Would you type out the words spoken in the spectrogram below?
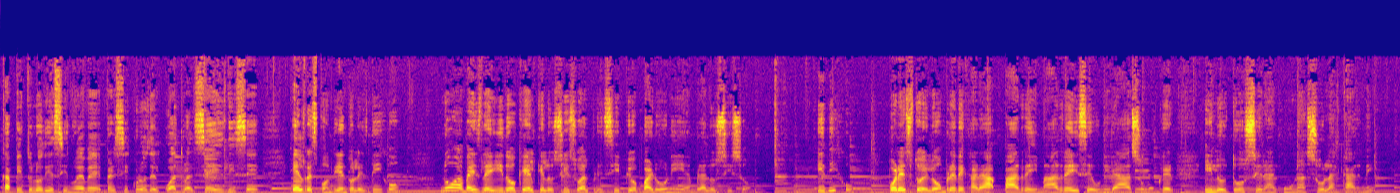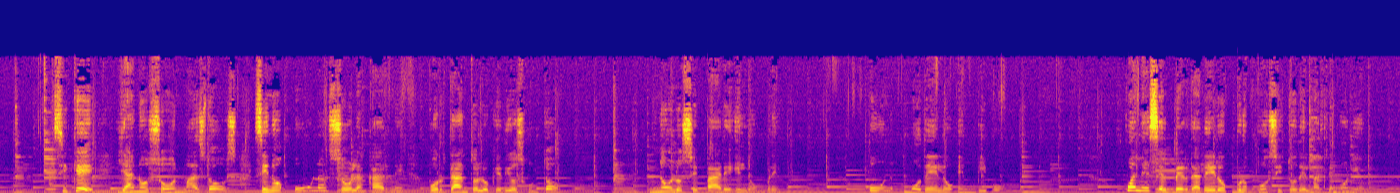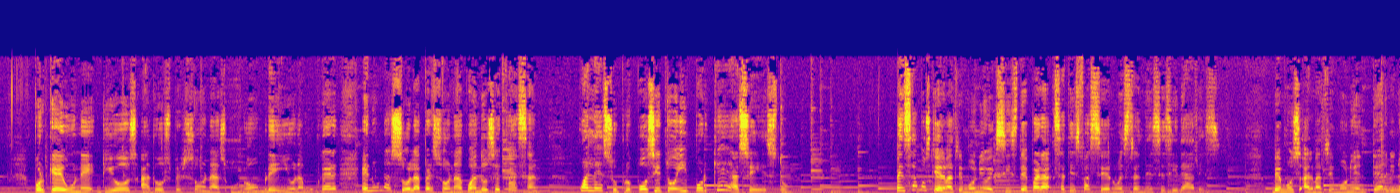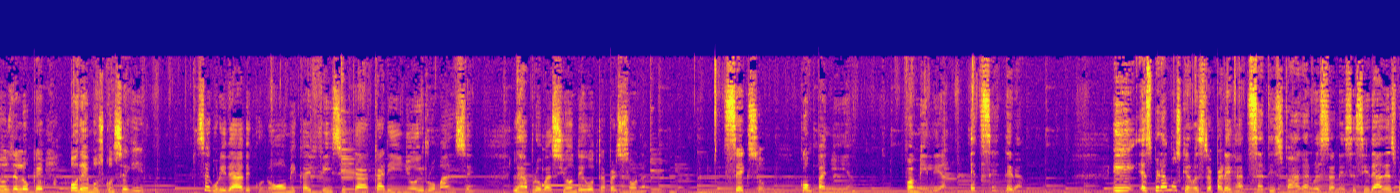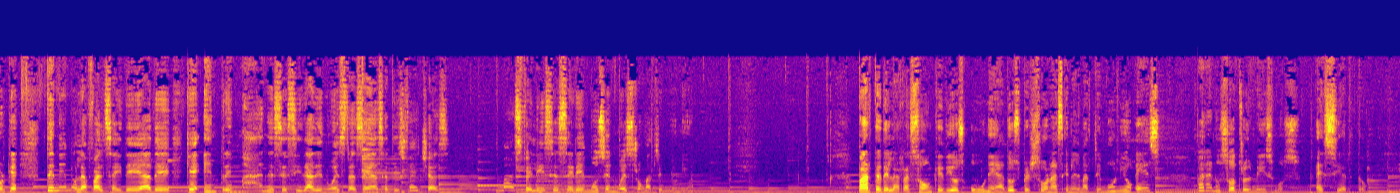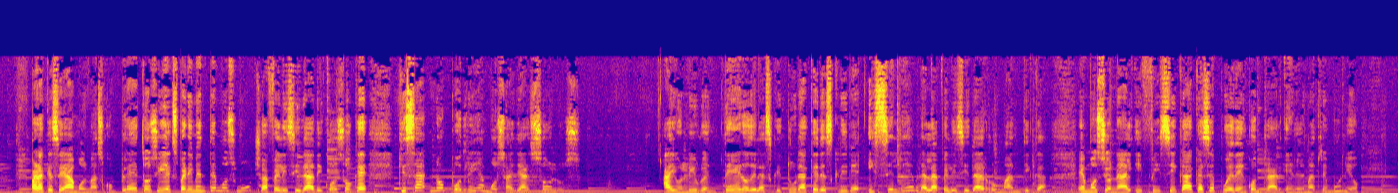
capítulo 19 versículos del 4 al 6 dice, Él respondiendo les dijo, ¿no habéis leído que el que los hizo al principio varón y hembra los hizo? Y dijo, por esto el hombre dejará padre y madre y se unirá a su mujer y los dos serán una sola carne. Así que ya no son más dos, sino una sola carne. Por tanto, lo que Dios juntó, no lo separe el hombre. Un modelo en vivo. ¿Cuál es el verdadero propósito del matrimonio? ¿Por qué une Dios a dos personas, un hombre y una mujer, en una sola persona cuando se casan? ¿Cuál es su propósito y por qué hace esto? Pensamos que el matrimonio existe para satisfacer nuestras necesidades. Vemos al matrimonio en términos de lo que podemos conseguir. Seguridad económica y física, cariño y romance, la aprobación de otra persona, sexo, compañía, familia, etc. Y esperamos que nuestra pareja satisfaga nuestras necesidades porque tenemos la falsa idea de que entre más necesidades nuestras sean satisfechas, más felices seremos en nuestro matrimonio. Parte de la razón que Dios une a dos personas en el matrimonio es para nosotros mismos, es cierto para que seamos más completos y experimentemos mucha felicidad y gozo que quizá no podríamos hallar solos. Hay un libro entero de la escritura que describe y celebra la felicidad romántica, emocional y física que se puede encontrar en el matrimonio.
